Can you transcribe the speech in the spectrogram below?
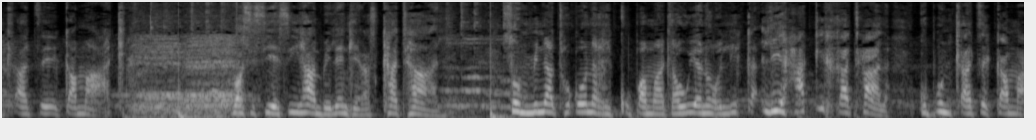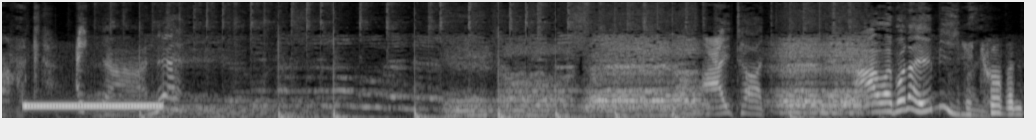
ntlatse ka matla. Bose siye siyihambe le ndlela sikhathale. So mmina thokona re kopa matla ho yana hore le ha ke kgathala ntlatse ka matla. Hayi thata. A wa bona. 12 and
